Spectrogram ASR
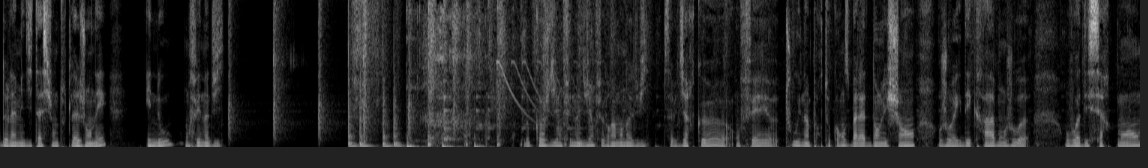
de la méditation toute la journée. Et nous on fait notre vie. Donc quand je dis on fait notre vie, on fait vraiment notre vie. Ça veut dire que euh, on fait euh, tout et n'importe quoi, on se balade dans les champs, on joue avec des crabes, on joue, euh, on voit des serpents,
